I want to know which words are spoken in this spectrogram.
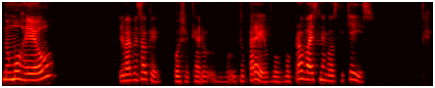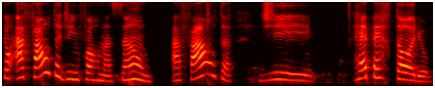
não morreu. Ele vai pensar o quê? Poxa, eu quero. Então, peraí, eu vou, vou provar esse negócio, o que, que é isso? Então, a falta de informação, a falta de repertório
